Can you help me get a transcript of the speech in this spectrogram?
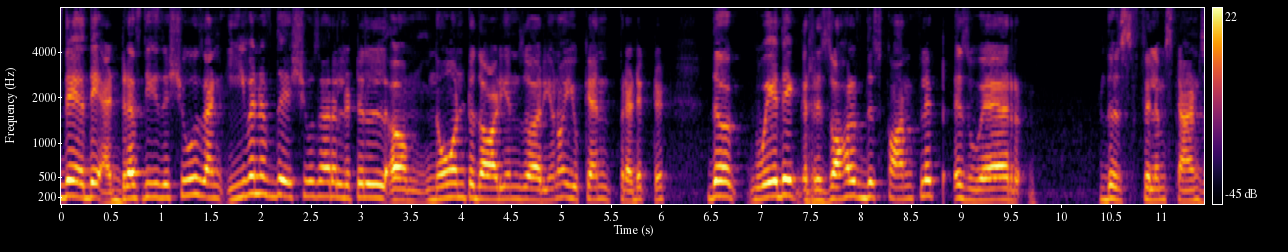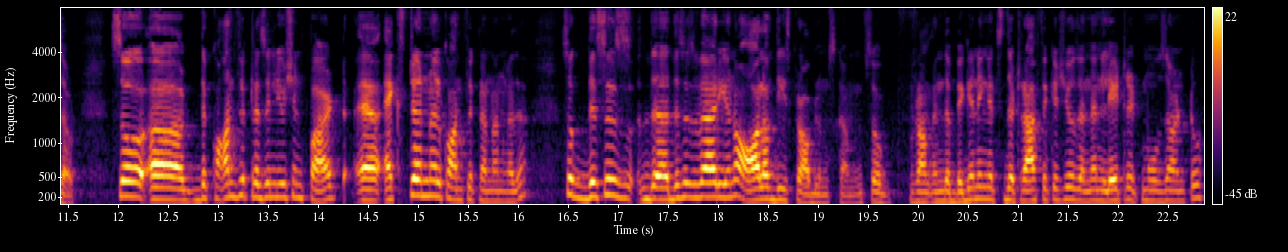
they they address these issues and even if the issues are a little um, known to the audience or you know you can predict it, the way they resolve this conflict is where this film stands out. So uh, the conflict resolution part, uh, external conflict ಅನ್ನೋದು so this is the, this is where you know all of these problems come. So from in the beginning it's the traffic issues and then later it moves on to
